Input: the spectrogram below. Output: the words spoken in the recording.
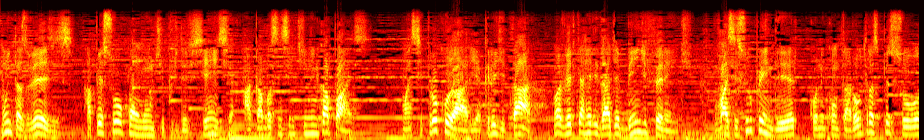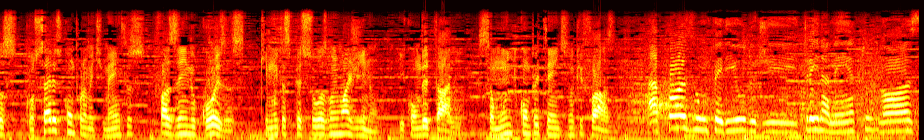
Muitas vezes, a pessoa com algum tipo de deficiência acaba se sentindo incapaz, mas se procurar e acreditar, vai ver que a realidade é bem diferente. vai se surpreender quando encontrar outras pessoas com sérios comprometimentos fazendo coisas que muitas pessoas não imaginam e, com detalhe, são muito competentes no que fazem. Após um período de treinamento, nós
